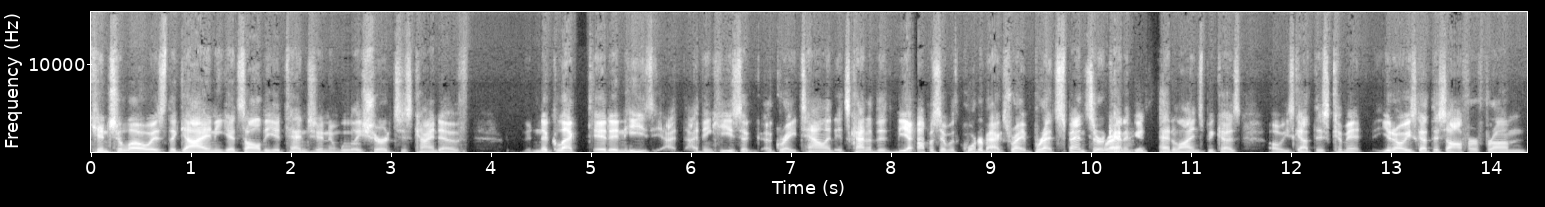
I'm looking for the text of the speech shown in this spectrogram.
Kinchelo is the guy and he gets all the attention, and Willie Shirts is kind of neglected and he's I think he's a, a, great talent. It's kind of the, the opposite with quarterbacks, right? Brett Spencer right. kind of gets headlines because oh he's got this commit, you know, he's got this offer from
